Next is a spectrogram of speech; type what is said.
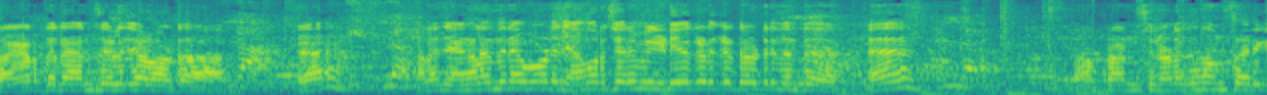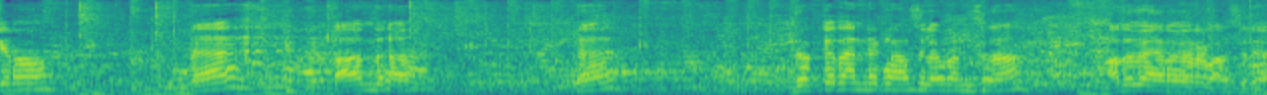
തകർത്ത് ഡാൻസ് കളിച്ചോളോട്ടാ. ഏ? അല്ല ഞങ്ങൾ എന്തിനാ പോണേ? ഞാൻ കുറച്ചു നേരം വീഡിയോ ഒക്കെ എടുക്കട്ടെ വിട്ടിരുന്നിട്ട്. ഏ? ആ ഫ്രണ്ട്സിനോടൊക്കെ സംസാരിക്കണോ? ഏ? അതെന്താ? ഏ? ഇതൊക്കെ തന്റെ ക്ലാസ്സിലെ ഫ്രണ്ട്സാ അതോ വേറെ വേറെ ക്ലാസ്സിലാ?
